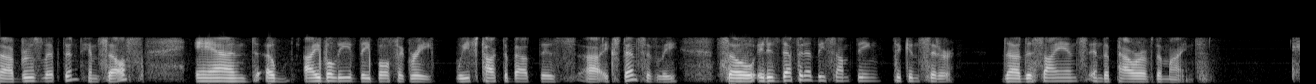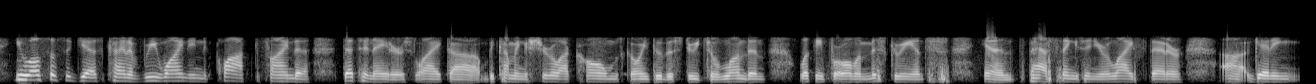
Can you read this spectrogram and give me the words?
uh, Bruce Lipton himself, and uh, I believe they both agree. We've talked about this uh, extensively, so it is definitely something to consider the, the science and the power of the mind. You also suggest kind of rewinding the clock to find uh, detonators, like uh, becoming a Sherlock Holmes, going through the streets of London, looking for all the miscreants and past things in your life that are uh, getting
